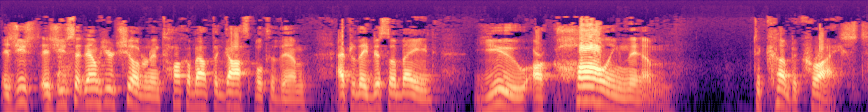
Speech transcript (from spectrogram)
As you, as you sit down with your children and talk about the gospel to them after they've disobeyed, you are calling them to come to Christ.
